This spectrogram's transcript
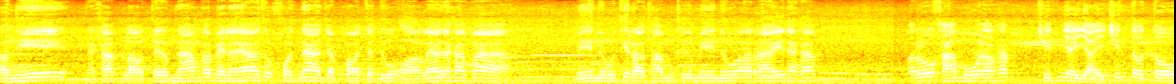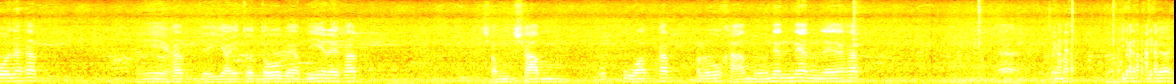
ตอนนี้นะครับเราเติมน้ำเข้าไปแล้ว ทุกคนน่าจะพอจะดูออกแล้วนะครับว่าเมนูที่เราทำคือเมนูอะไรนะครับปลาโรขาหมูเราครับ ชิ้นใหญ่ ๆ ชิ้นโตๆนะครับนี่ครับใหญ่ๆโตๆแบบนี้เลยครับช่ำๆอวบๆครับปลาโรขาหมูแน่นๆเลยนะครับอ่าสวยงามครับกินกันครับทานกันเลย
